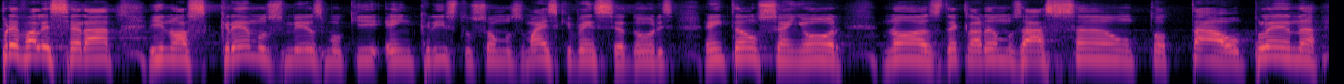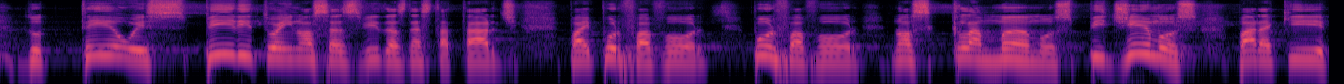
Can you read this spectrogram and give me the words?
prevalecerá, e nós cremos mesmo que em Cristo somos mais que vencedores. Então, Senhor, nós declaramos a ação total, plena do teu Espírito em nossas vidas nesta tarde. Pai, por favor, por favor, nós clamamos, pedimos para que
